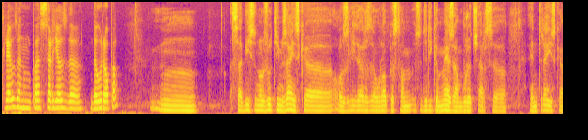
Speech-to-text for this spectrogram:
Creus en un pas seriós d'Europa? De, mm, S'ha vist en els últims anys que els líders d'Europa es dediquen més a emborratxar-se entre ells que,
